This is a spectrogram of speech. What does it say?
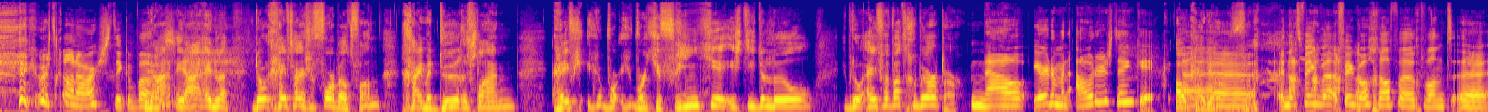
ik word gewoon hartstikke boos. Ja, ja en eh, geef daar eens een voorbeeld van. Ga je met deuren slaan? Heeft je, word- wordt je vriendje, is die de lul? Ik bedoel, even, wat gebeurt er? Nou, eerder mijn ouders, denk ik. Oké, Eh, en dat vind ik wel, vind ik wel grappig, want eh, mijn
